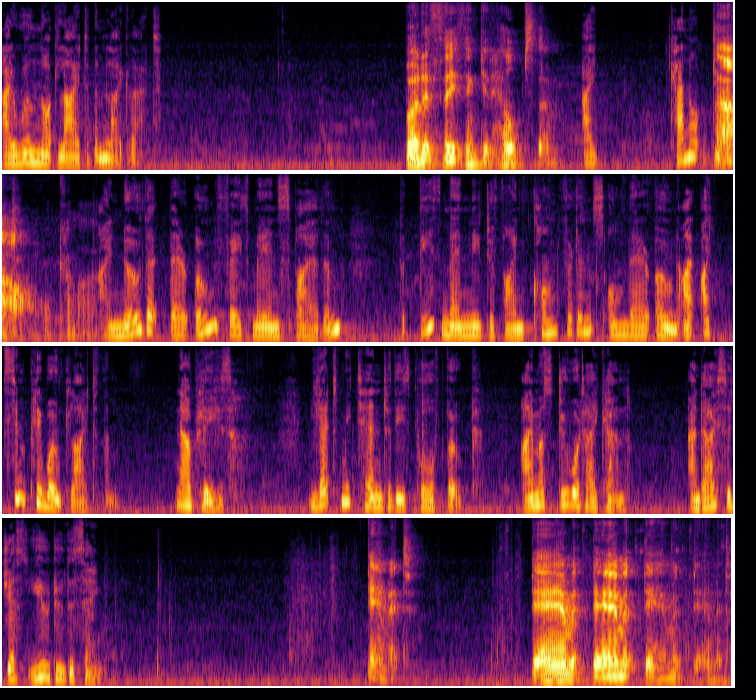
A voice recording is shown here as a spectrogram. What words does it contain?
I will not lie to them like that. but if they think it helps them. I cannot do it. Oh, come on. I know that their own faith may inspire them, but these men need to find confidence on their own. I, I simply won't lie to them. Now, please, let me tend to these poor folk. I must do what I can, and I suggest you do the same. Damn it. Damn it, damn it, damn it, damn it.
